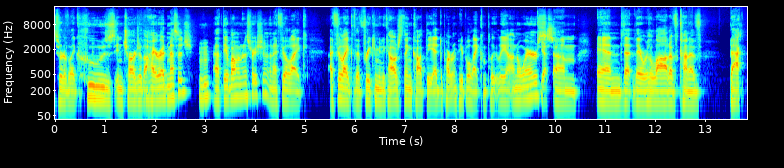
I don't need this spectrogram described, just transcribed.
sort of like who's in charge of the higher ed message Mm-hmm. at the Obama administration, and I feel like I feel like the free community college thing caught the ed department people like completely unawares. Yes. um, and that there was a lot of kind of back,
